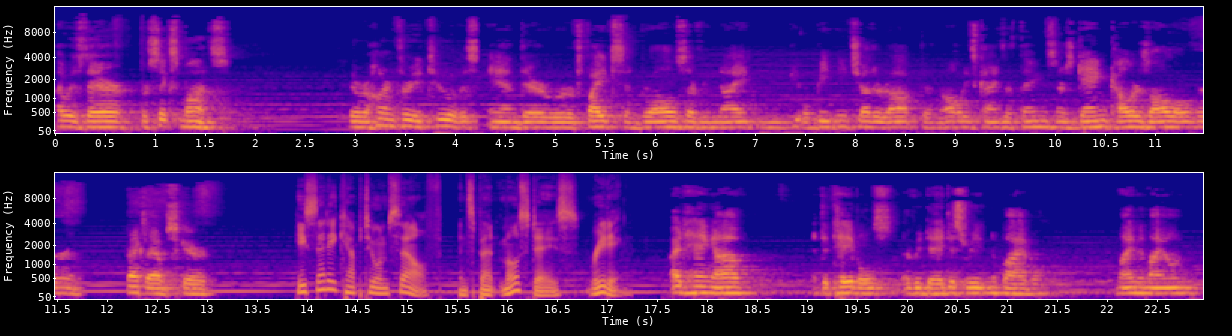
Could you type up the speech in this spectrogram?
I was there for six months. There were 132 of us, and there were fights and brawls every night, and people beating each other up, and all these kinds of things. There's gang colors all over, and frankly, I was scared. He said he kept to himself and spent most days reading. I'd hang out at the tables every day, just reading the Bible, minding my own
